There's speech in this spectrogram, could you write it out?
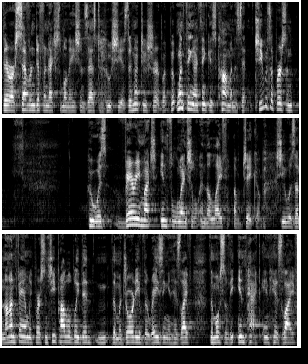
there are seven different explanations as to who she is. They're not too sure. But, but one thing I think is common is that she was a person who was very much influential in the life of Jacob. She was a non family person. She probably did the majority of the raising in his life, the most of the impact in his life.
